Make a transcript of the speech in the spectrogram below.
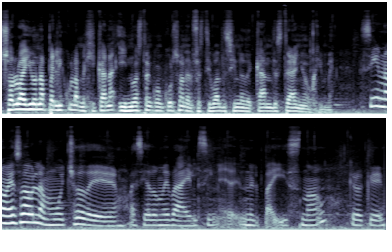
Solo hay una película mexicana y no está en concurso en el Festival de Cine de Cannes este año, Jimé. Sí, no, eso habla mucho de hacia dónde va el cine en el país, ¿no? Creo que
